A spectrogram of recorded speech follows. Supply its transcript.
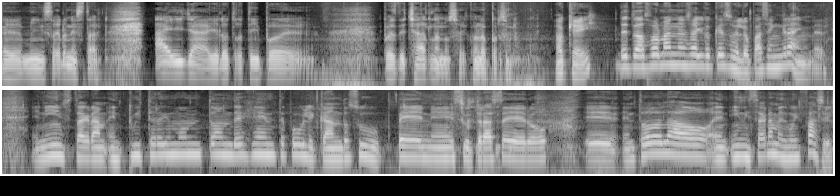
eh, mi Instagram es tal. Ahí ya hay el otro tipo de, pues de charla, no sé, con la persona. Ok. De todas formas, no es algo que solo pasa en Grindr. En Instagram, en Twitter hay un montón de gente publicando su pene, su trasero. eh, en todo lado, en, en Instagram es muy fácil.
